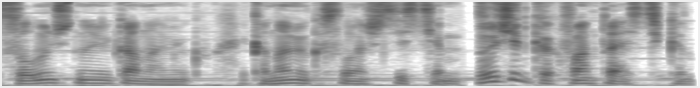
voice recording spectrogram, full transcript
солнечную экономику, экономику Солнечной системы. Звучит как фантастика.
